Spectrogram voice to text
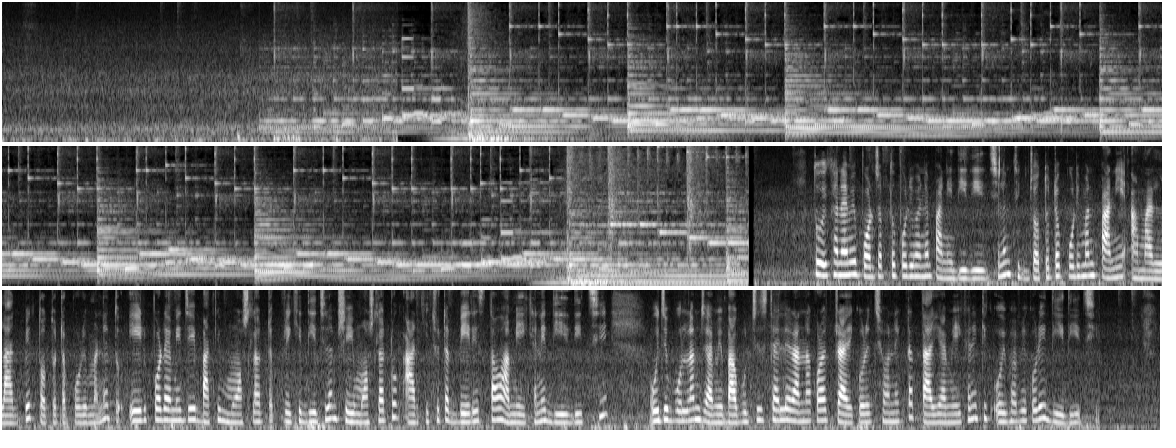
এখানে আমি পর্যাপ্ত পরিমাণে পানি দিয়ে দিয়েছিলাম। ঠিক যতটা পরিমাণ পানি আমার লাগবে ততটা পরিমাণে। তো এরপরে আমি যে বাকি মশলাটা রেখে দিয়েছিলাম, সেই মশলাটুক আর কিছুটা বেরেস্তাও আমি এখানে দিয়ে দিচ্ছি। ওই যে বললাম যে আমি বাবুর্চি স্টাইলে রান্না করার ট্রাই করেছি অনেকটা, তাই আমি এখানে ঠিক ওইভাবে করেই দিয়ে দিয়েছি।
